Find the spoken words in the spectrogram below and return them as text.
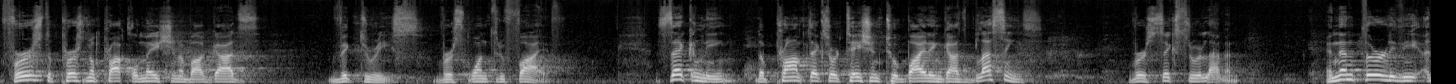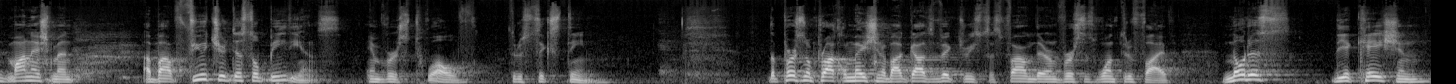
First, a personal proclamation about God's victories, verse 1 through 5. Secondly, the prompt exhortation to abide in God's blessings, verse 6 through 11. And then, thirdly, the admonishment about future disobedience in verse 12 through 16. The personal proclamation about God's victories is found there in verses 1 through 5. Notice the occasion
